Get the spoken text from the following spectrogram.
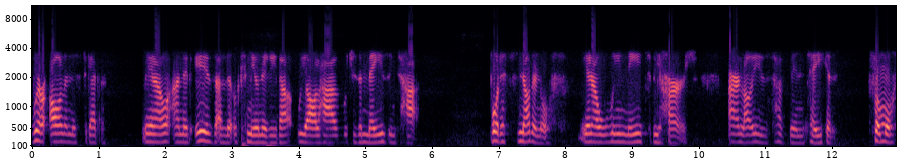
we're all in this together. You know, and it is a little community that we all have, which is amazing to have. But it's not enough. You know, we need to be heard. Our lives have been taken from us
